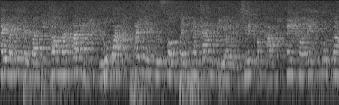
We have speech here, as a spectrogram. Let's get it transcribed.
ให้วันนี้เป็นวันที่เขานั้นได้รู้ว่าพระเยซูทรงเป็นพระเจ้าเดียวในชีวิตของเขา ให้เขาได้พูดว่า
